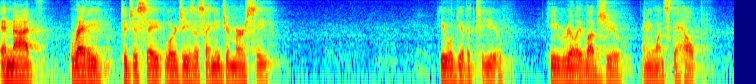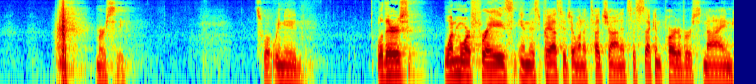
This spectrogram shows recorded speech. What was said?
and not ready to just say, Lord Jesus, I need your mercy. He will give it to you. He really loves you and he wants to help mercy. It's what we need. Well, there's one more phrase in this passage I want to touch on. It's the second part of verse 9.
